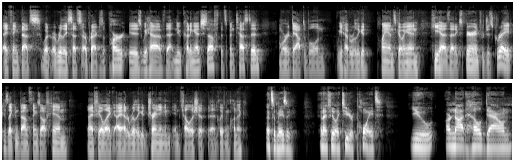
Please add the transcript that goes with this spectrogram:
I think that's what really sets our practice apart is we have that new cutting edge stuff that's been tested. We're adaptable and we have really good plans going in. He has that experience, which is great because I can bounce things off him. And I feel like I had a really good training and, in fellowship at Cleveland Clinic. That's amazing. And I feel like to your point, you are not held down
